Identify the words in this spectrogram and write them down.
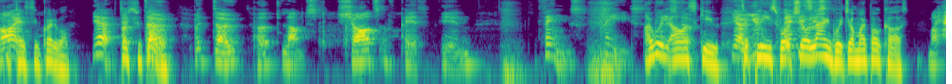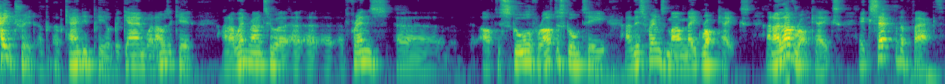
it tastes incredible. Yeah, but Tastes incredible. don't, but don't put lumps, shards of pith in things, please. I would Please ask don't. you Yeah, to you- please watch your language on my podcast. My hatred of, of candied peel began when I was a kid, and I went round to a, a, a, a friend's uh, after school for after school tea, and this friend's mum made rock cakes, and I love rock cakes, except for the fact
